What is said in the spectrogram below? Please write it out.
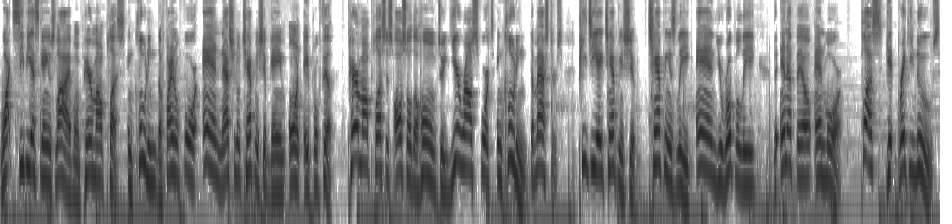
Watch CBS games live on Paramount Plus, including the Final Four and National Championship game on April 5th. Paramount Plus is also the home to year round sports, including the Masters, PGA Championship, Champions League, and Europa League, the NFL, and more. Plus, get breaking news,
